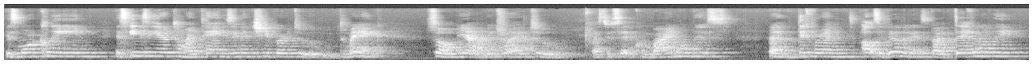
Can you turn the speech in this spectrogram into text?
It's more clean. It's easier to maintain. It's even cheaper to to make. So yeah, we try to, as you said, combine all these uh, different possibilities, but definitely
